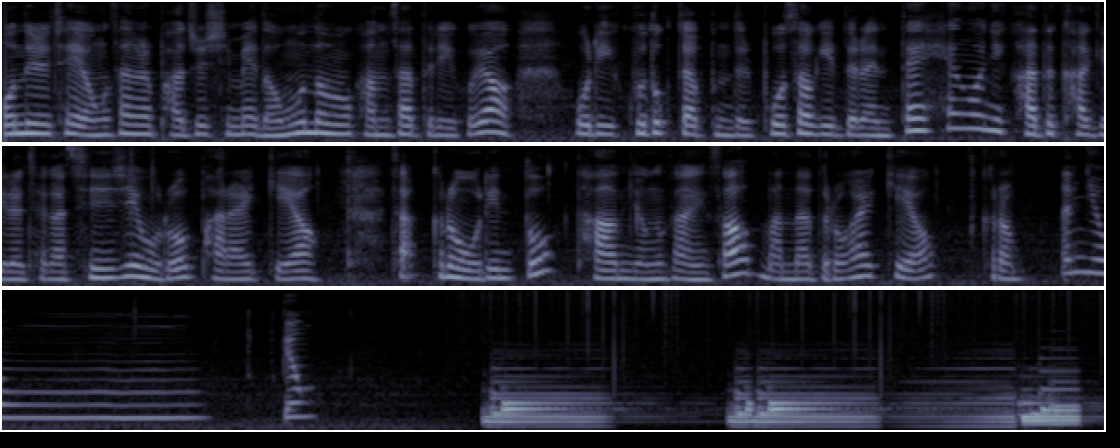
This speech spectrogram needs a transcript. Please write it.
오늘 제 영상을 봐주심에 너무너무 감사드리고요. 우리 구독자분들, 보석이들한테 행운이 가득하기를 제가 진심으로 바랄게요. 자, 그럼 우린 또 다음 영상에서 만나도록 할게요. 그럼 안녕. Thank you.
